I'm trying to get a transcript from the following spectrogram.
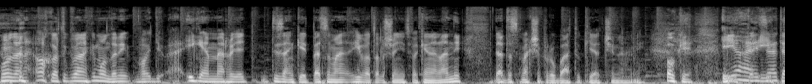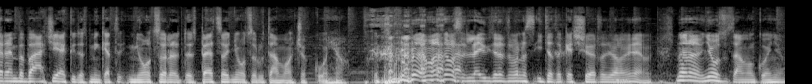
Mondani, akartuk volna neki mondani, hogy igen, mert hogy egy 12 perc már hivatalosan nyitva kéne lenni, de hát ezt meg se próbáltuk ilyet csinálni. Oké. Okay. Éte, helyzet? étterembe bácsi elküldött minket 8 óra előtt 5 perc, hogy 8 óra után van csak konyha. Nem az, hogy leütetett volna, azt igyatok egy sört, vagy valami, nem. Nem, nem, 8 után van konyha.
